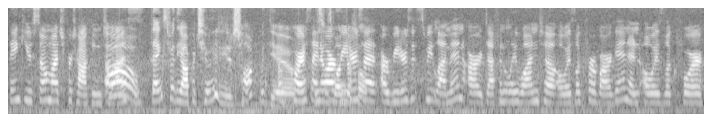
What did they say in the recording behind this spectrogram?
thank you so much for talking to oh, us. Oh, thanks for the opportunity to talk with you. Of course, this I know our wonderful. readers at our readers at Sweet Lemon are definitely one to always look for a bargain and always look for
